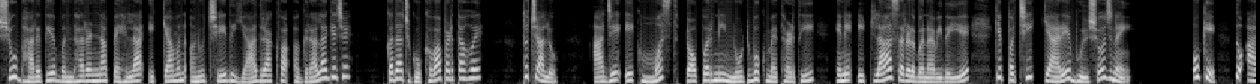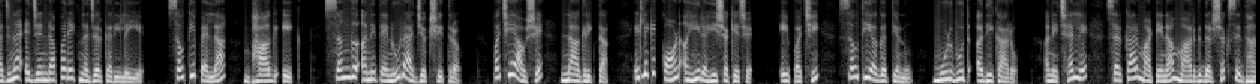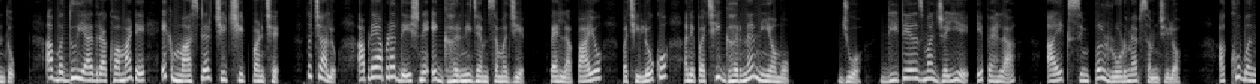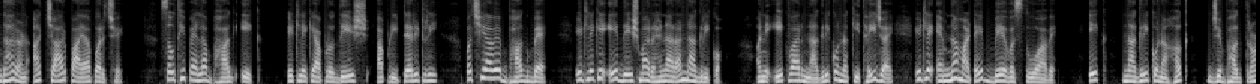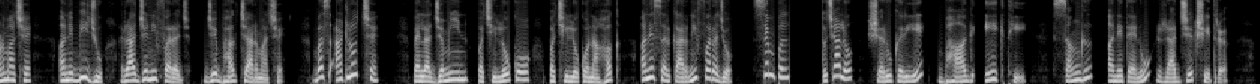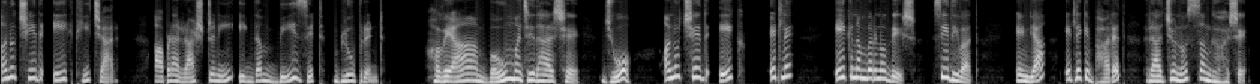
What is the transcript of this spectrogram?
શું ભારતીય બંધારણના પહેલા એકાવન અનુચ્છેદ યાદ રાખવા અઘરા લાગે છે? કદાચ ગોખવા પડતા હોય? તો ચાલો, આજે એક મસ્ત ટોપરની નોટબુક મેથડથી એને એટલા સરળ બનાવી દઈએ કે પછી ક્યારે ભૂલશો જ નહીં. ઓકે, તો આજના એજન્ડા પર એક નજર કરી લઈએ. સૌથી પહેલા, ભાગ એક, સંઘ અને તેનું રાજ્યક્ષેત્ર. પછી આવશે નાગરિકતા, એટલે કે કોણ અહીં રહી શકે છે? એ પછી સૌથી અગત્યનું મૂળભૂત અધિકારો અને છેલ્લે સરકાર માટેના માર્ગદર્શક સિદ્ધાંતો. આ બધું યાદ રાખવા માટે એક માસ્ટર ચીટશીટ પણ છે. તો ચાલો, આપણે આપણા દેશને એક ઘરની જેમ સમજીએ. પહેલા પાયો, પછી લોકો અને પછી ઘરના નિયમો. જુઓ, ડિટેલ્સમાં જઈએ એ પહેલાં આ એક સિમ્પલ રોડમેપ સમજી લો. આખું બંધારણ આ ચાર પાયા પર છે. સૌથી પહેલા ભાગ એક, એટલે કે આપણો દેશ, આપણી ટેરિટરી, પછી આવે ભાગ બે એટલે કે એ દેશમાં રહેનારા નાગરિકો. અને એકવાર નાગરિકો નક્કી થઈ જાય, એટલે એમના માટે બે વસ્તુઓ આવે. એક, નાગરિકોના હક, જે ભાગ ત્રણમાં છે, અને બીજું, રાજ્યની ફરજ, જે ભાગ ચારમાં છે. બસ આટલું જ છે. પહેલા જમીન, પછી લોકો, પછી લોકોના હક અને સરકારની ફરજો. સિમ્પલ. તો ચાલો, શરૂ કરીએ ભાગ એકથી. સંઘ અને તેનું રાજ્યક્ષેત્ર. અનુચ્છેદ એકથી ચાર. આપણા રાષ્ટ્રની એકદમ બેઝિટ બ્લુપ્રિન્ટ હવે આ બહુ મજેદાર છે. જુઓ, અનુચ્છેદ એક એટલે એક નંબરનો દેશ. સીધી વાત. ઇન્ડિયા એટલે કે ભારત રાજ્યોનો સંઘ હશે.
